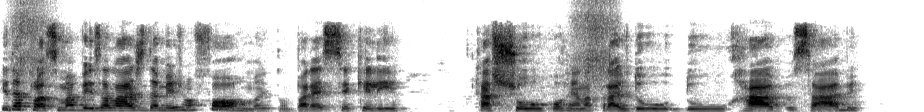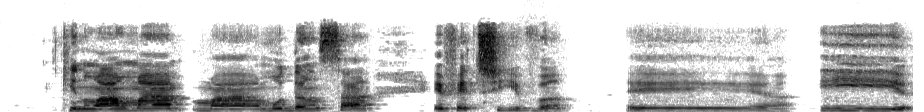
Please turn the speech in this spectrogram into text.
e da próxima vez ela age da mesma forma. Então parece ser aquele cachorro correndo atrás do, do rabo, sabe? Que não há uma, uma mudança efetiva. É... E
